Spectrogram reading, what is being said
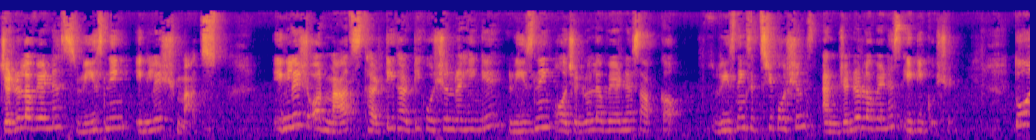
General awareness reasoning English maths English और मैथ्स थर्टी थर्टी क्वेश्चन रहेंगे. रीजनिंग और जनरल अवेयरनेस आपका reasoning sixty question and general awareness eighty question तो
